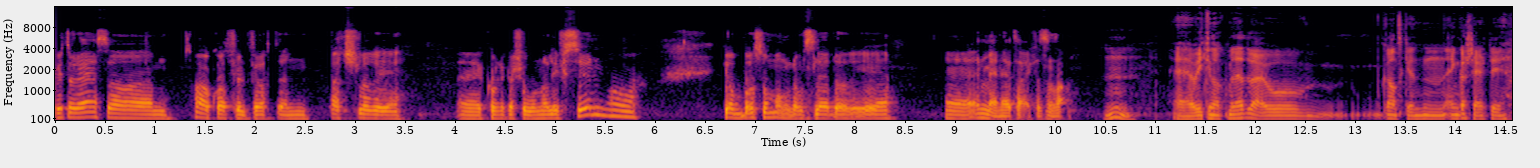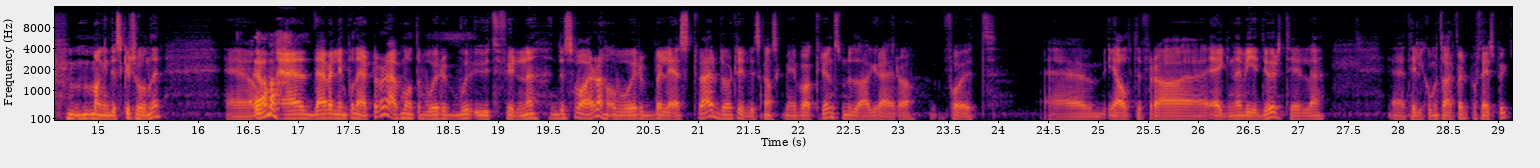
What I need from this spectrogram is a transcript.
Utover det så um, har jeg akkurat fullført en bachelor i eh, kommunikasjon og livssyn, og jobber som ungdomsleder i eh, en menighet her i Kristiansand. Mm. Og ikke nok med det, du er jo ganske engasjert i mange diskusjoner. Ja. Det er veldig imponert over det, på en måte hvor, hvor utfyllende du svarer, da, og hvor belest du er. Du har tydeligvis ganske mye bakgrunn som du da greier å få ut I alt fra egne videoer til, eh, til kommentarfelt på Facebook.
